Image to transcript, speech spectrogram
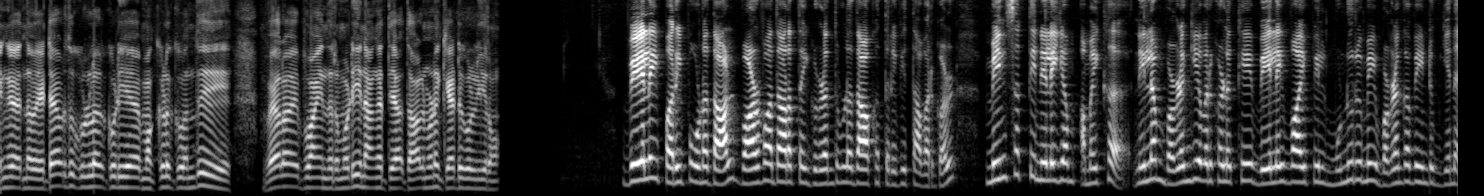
எங்கள் இந்த எட்டாயிரத்துக்குள்ளே இருக்கக்கூடிய மக்களுக்கு வந்து வேலைவாய்ப்பு வாங்கி தரும்படி நாங்கள் தே தாழ்மையுடன் கேட்டுக்கொள்கிறோம். வேலை பறிபோனதால் வாழ்வாதாரத்தை இழந்துள்ளதாக தெரிவித்த அவர்கள் மின்சக்தி நிலையம் அமைக்க நிலம் வழங்கியவர்களுக்கே வேலைவாய்ப்பில் முன்னுரிமை வழங்க வேண்டும் என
